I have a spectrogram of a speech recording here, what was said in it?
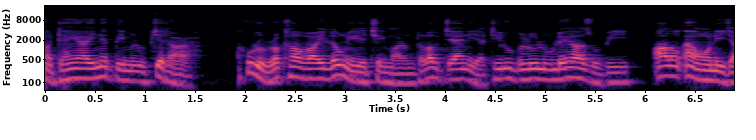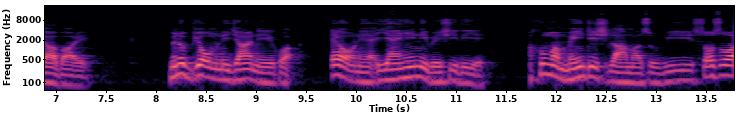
မှဒန်ယာရီနဲ့တေမလို့ဖြစ်ထားတာအခုလို recovery လုပ်နေတဲ့အချိန်မှာတော့ဒီလောက်ကြမ်းနေတာဒီလိုဘလူလူလဲဟာဆိုပြီးအားလုံးအံ့ဩနေကြပါတယ်မင်းတို့ပြောမနေကြနဲ့ကွအဲ့အောင်နေကအရန်ဟင်းနေပဲရှိသေးရဲ့အခုမှ main dish လာမှာဆိုပြီးစောစောက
